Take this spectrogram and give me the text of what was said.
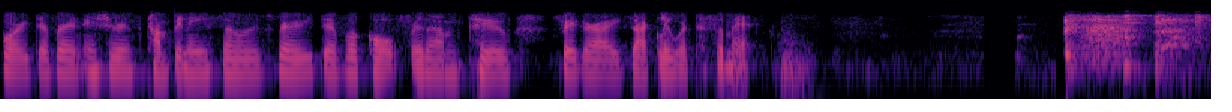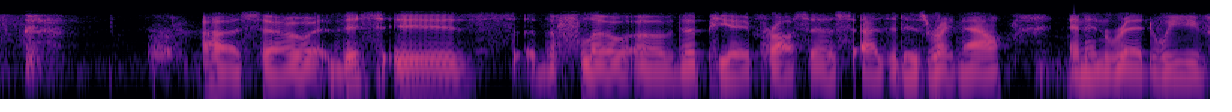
for different insurance companies, so it was very difficult for them to figure out exactly what to submit. Uh, so this is the flow of the PA process as it is right now. And in red, we've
